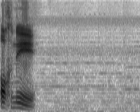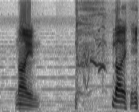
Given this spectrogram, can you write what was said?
Och nee. Nein. Nein.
